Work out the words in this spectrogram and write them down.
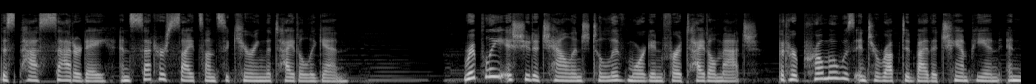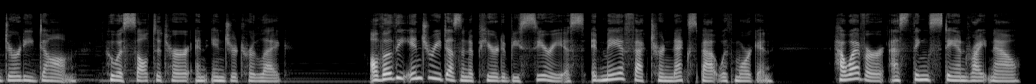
this past Saturday and set her sights on securing the title again. Ripley issued a challenge to Liv Morgan for a title match, but her promo was interrupted by the champion and Dirty Dom, who assaulted her and injured her leg. Although the injury doesn't appear to be serious, it may affect her next bout with Morgan. However, as things stand right now,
